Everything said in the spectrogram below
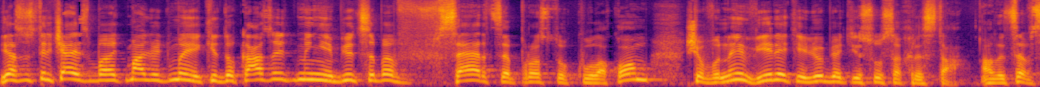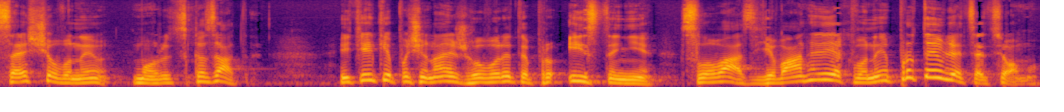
Я зустрічаюся з багатьма людьми, які доказують мені, б'ють себе в серце просто кулаком, що вони вірять і люблять Ісуса Христа. Але це все, що вони можуть сказати. І тільки починаєш говорити про істинні слова з Євангелія, як вони противляться цьому.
